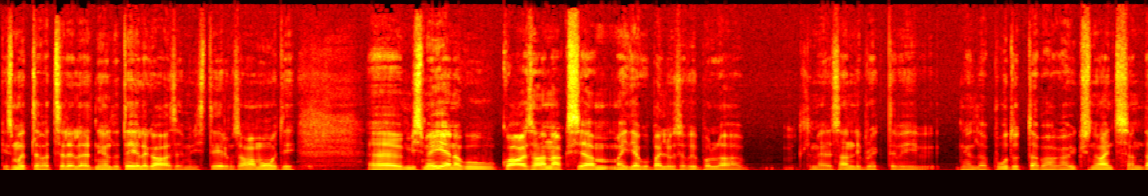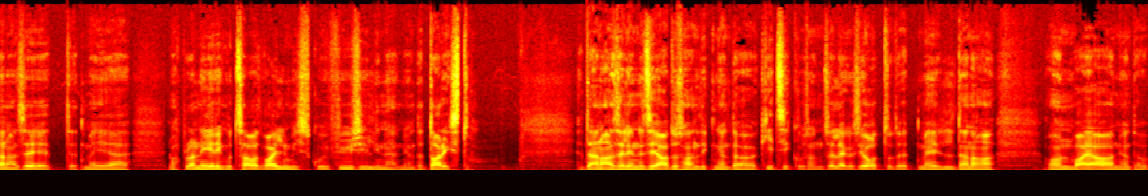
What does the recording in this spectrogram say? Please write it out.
kes mõtlevad sellele nii-öelda teele kaasa ja ministeerium samamoodi, mis meie nagu kaasa annaks ja ma ei tea, kui palju see võib-olla ütleme, Sunly projekte või nii-öelda puudutab, aga üks nüanss on täna see, et, et meie noh, planeeringud saavad valmis kui füüsiline nii-öelda taristu. ja täna selline seadusandlik nii-öelda kitsikus on sellega seotud, et meil täna on vaja nii-öelda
